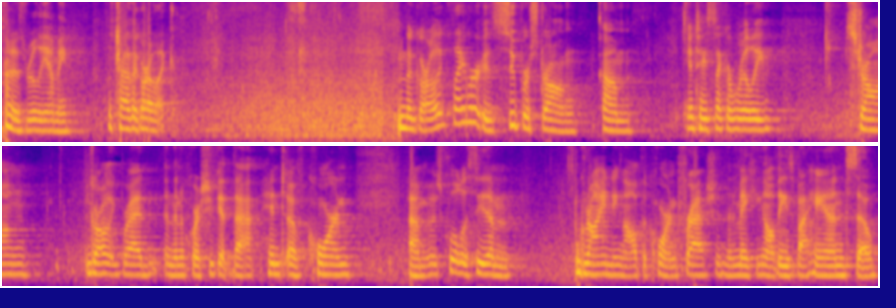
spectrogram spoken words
That is really yummy. Let's try the garlic. The garlic flavor is super strong. Um, it tastes like a really strong garlic bread. And then of course you get that hint of corn. Um, it was cool to see them grinding all the corn fresh and then making all these by hand. So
